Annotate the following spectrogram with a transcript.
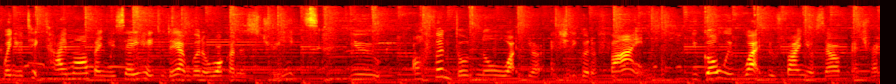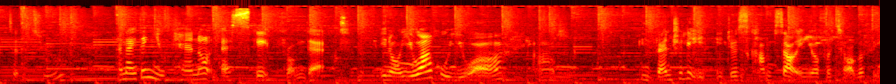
when you take time off and you say, hey, today I'm going to walk on the streets, you often don't know what you're actually going to find. You go with what you find yourself attracted to. And I think you cannot escape from that. You know, you are who you are. Um, eventually, it, it just comes out in your photography.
